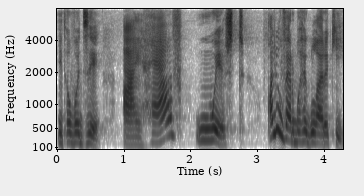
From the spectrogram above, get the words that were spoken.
Então, eu vou dizer I have wished. Olha um verbo regular aqui.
